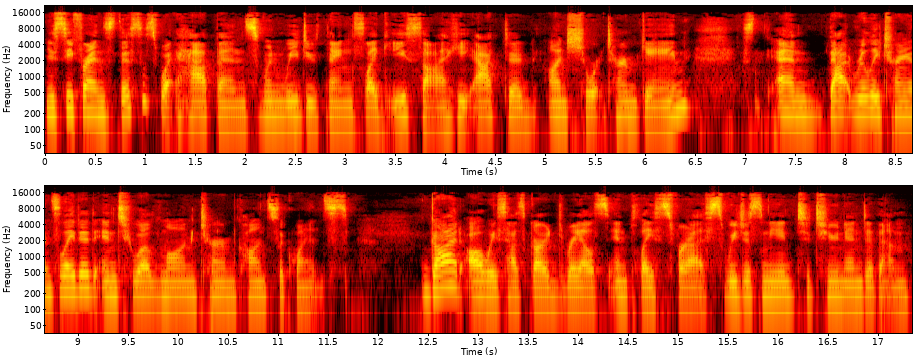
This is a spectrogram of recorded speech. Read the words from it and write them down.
You see, friends, this is what happens when we do things like Esau. He acted on short term gain, and that really translated into a long term consequence. God always has guardrails in place for us. We just need to tune into them.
